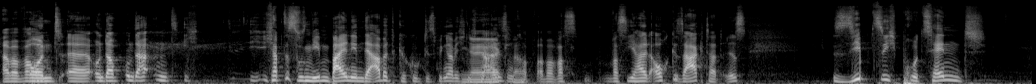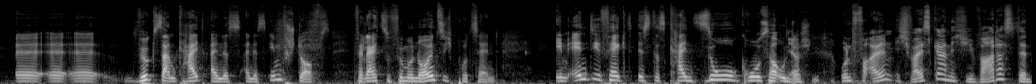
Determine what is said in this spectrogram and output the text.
aber, aber warum? Und, äh, und, da, und, da, und ich, ich habe das so nebenbei neben der Arbeit geguckt, deswegen habe ich nicht Ja, mehr ja, alles klar. im Kopf. Aber was, was sie halt auch gesagt hat, ist, 70 Prozent äh, äh, äh, Wirksamkeit eines, eines Impfstoffs im Vergleich zu 95 Prozent. Im Endeffekt ist das kein so großer Unterschied. Ja. Und vor allem, ich weiß gar nicht, wie war das denn?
